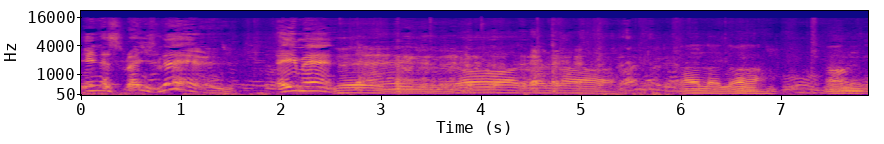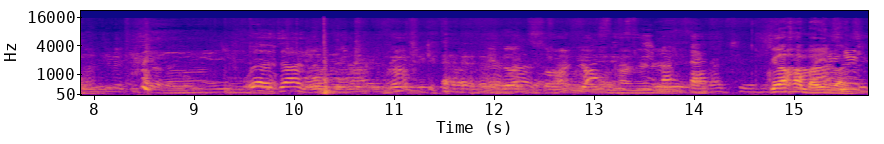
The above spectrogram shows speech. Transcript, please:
in a strange land? Amen. Yeah. la, la, la. La, la, la. Amen. kuyahamba yini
